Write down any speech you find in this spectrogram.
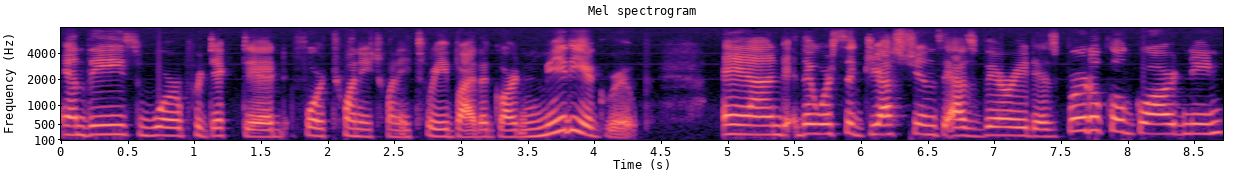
and these were predicted for 2023 by the Garden Media Group. And there were suggestions as varied as vertical gardening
